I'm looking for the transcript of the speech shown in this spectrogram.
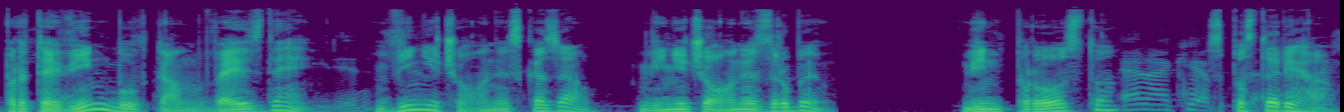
Проте він був там весь день. Він нічого не сказав, він нічого не зробив. Він просто спостерігав.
